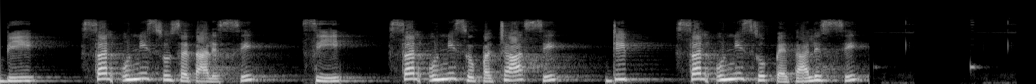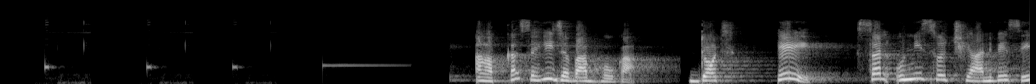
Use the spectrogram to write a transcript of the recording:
बी, सन 1947 से सी सन 1950 से डी, सन 1945 से आपका सही जवाब होगा। डॉट हे सन 1996 से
